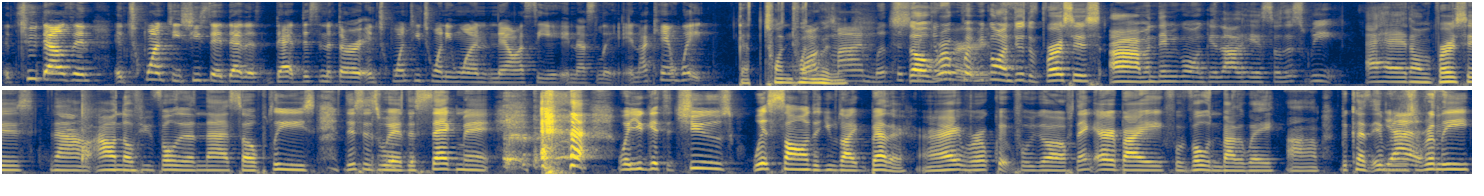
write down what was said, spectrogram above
in 2020. She said that that this and the third. In 2021, now I see it and that's lit. And I can't wait. Got the 2020 my. So real quick, we're gonna do the verses, um, and then we're gonna get out of here. So this week I had on verses. Now I don't know if you voted or not. So please, this is where the segment where you get to choose which song that you like better. All right, real quick before we go off. Thank everybody for voting, by the way, um, because it Yes. was really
